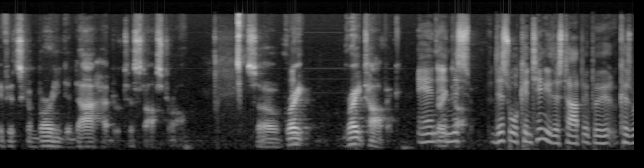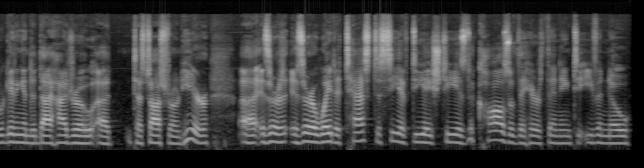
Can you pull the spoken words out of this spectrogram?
if it's converting to dihydrotestosterone. So great, great topic. And great and topic this will continue this topic because we're getting into dihydro uh, here. Uh, is there is there a way to test to see if DHT is the cause of the hair thinning to even know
